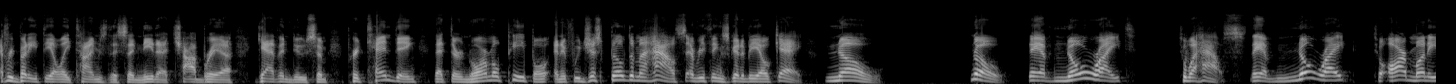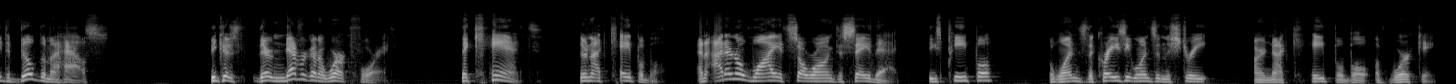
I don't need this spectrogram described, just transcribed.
everybody at the LA Times, this Anita Chabria, Gavin Newsom, pretending that they're normal people. And if we just build them a house, everything's going to be okay. No, no, they have no right to a house. They have no right to our money to build them a house because they're never going to work for it. They can't. They're not capable. And I don't know why it's so wrong to say that. These people, the ones, the crazy ones in the street, are not capable of working.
